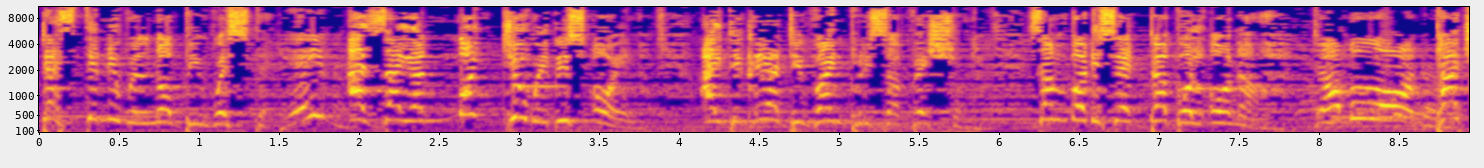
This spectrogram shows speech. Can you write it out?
destiny will not be wasted. Amen. As I anoint you with this oil, I declare divine preservation. Somebody said double honor. Double honor. Touch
